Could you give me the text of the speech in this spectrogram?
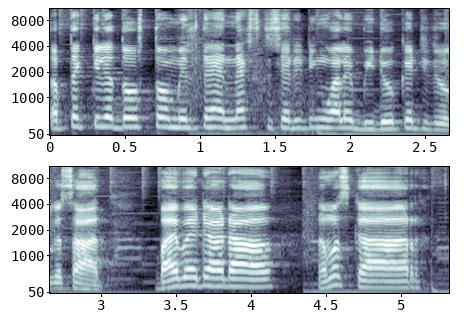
तब तक के लिए दोस्तों, मिलते हैं नेक्स्ट एडिटिंग वाले वीडियो के ट्यूटोरियल के साथ। Bye bye tata. नमस्कार।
